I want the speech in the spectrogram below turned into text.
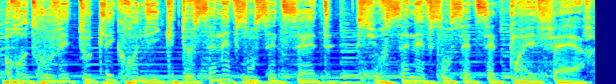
Retrouvez toutes les chroniques de Sanef 177 sur sanef177.fr.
